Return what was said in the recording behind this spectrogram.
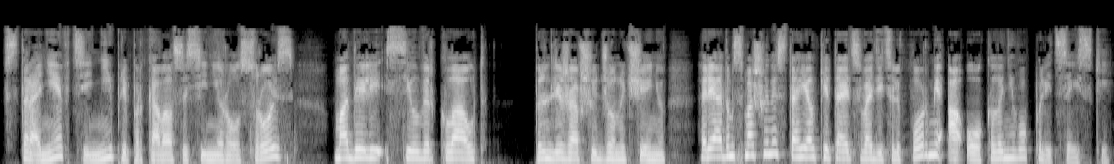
В стороне, в тени, припарковался синий Роллс-Ройс модели Silver Cloud, принадлежавший Джону Ченю. Рядом с машиной стоял китаец-водитель в форме, а около него полицейский.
